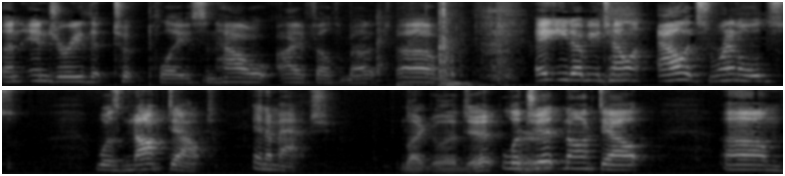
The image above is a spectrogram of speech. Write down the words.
an injury that took place and how I felt about it. Um, AEW talent Alex Reynolds was knocked out in a match. Like legit? Legit knocked out. Um,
